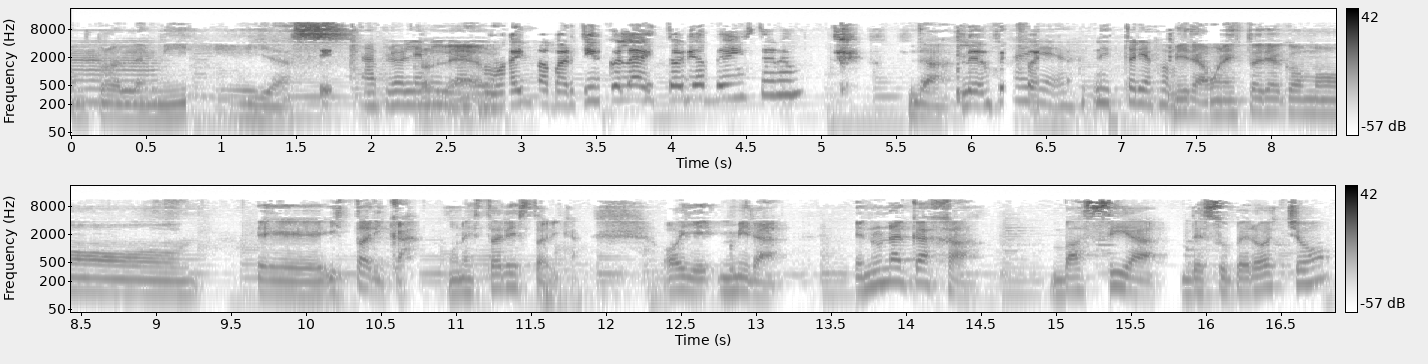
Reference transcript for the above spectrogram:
Ah. problemillas. Sí. A problemilla. Problema. Como hay para partir con las historias de Instagram, Ya. Ay, Una historia famosa. Mira, una historia como eh, histórica, una historia histórica. Oye, mira, en una caja vacía de Super 8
